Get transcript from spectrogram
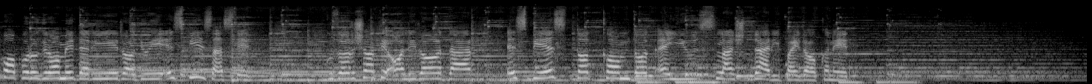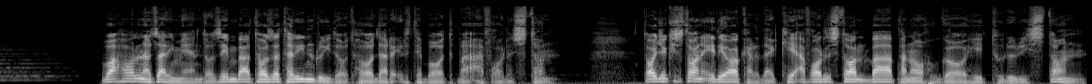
با پروگرام دری رادیوی SBS هستید. گزارشات عالی را در sbs.com.au دری پیدا کنید. و حال نظری می اندازیم به تازه ترین رویدادها در ارتباط به افغانستان. تاجیکستان ادعا کرده که افغانستان به پناهگاه تروریستان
